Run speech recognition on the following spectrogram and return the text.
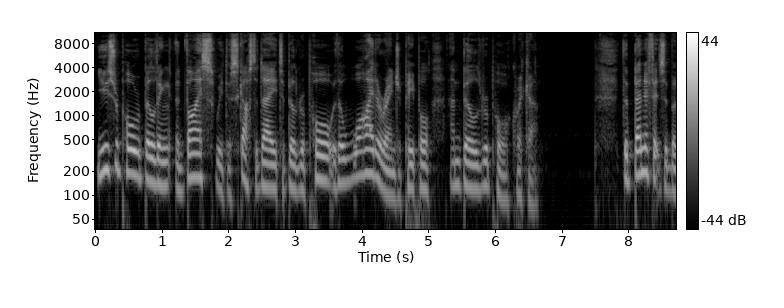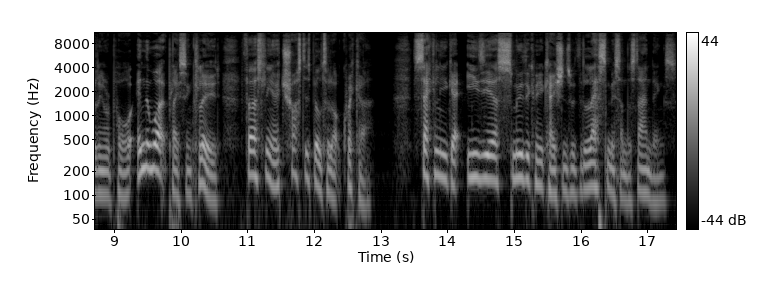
Use rapport building advice we discussed today to build rapport with a wider range of people and build rapport quicker. The benefits of building rapport in the workplace include firstly, you know, trust is built a lot quicker. Secondly, you get easier, smoother communications with less misunderstandings.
